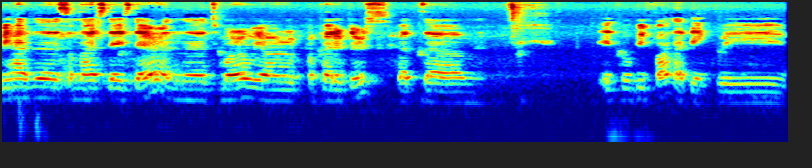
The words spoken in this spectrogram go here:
we had uh, some nice days there. And uh, tomorrow we are competitors, but um, it will be fun. I think we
